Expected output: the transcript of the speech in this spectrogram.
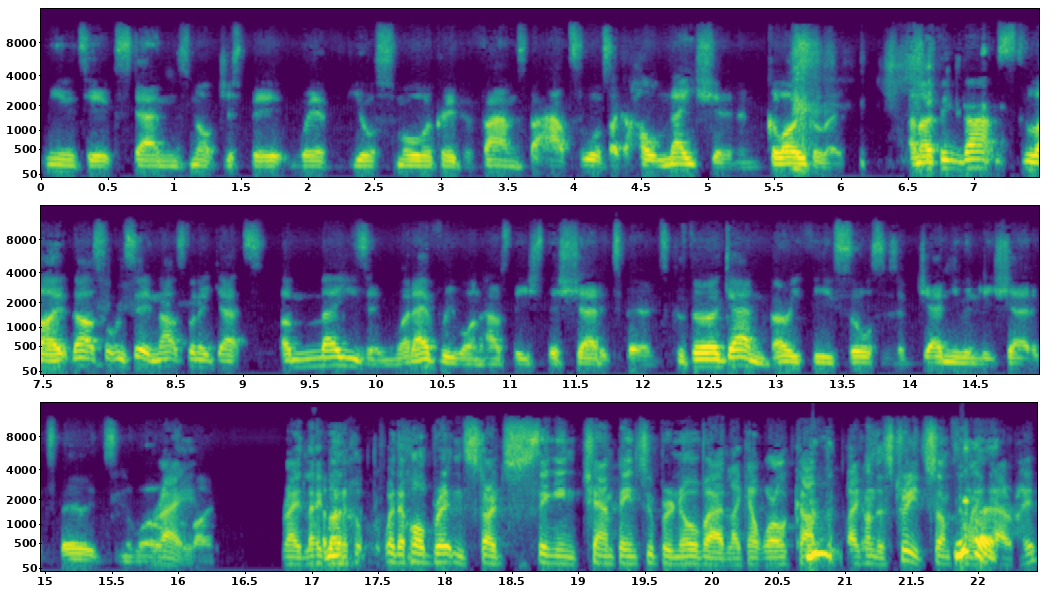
community extends not just be with your smaller group of fans, but out towards like a whole nation and globally. and I think that's like that's what we see, and that's when it gets amazing when everyone has these this shared experience because there are again very few sources of genuinely shared experience in the world. Right. Like, Right, like when, I- the- when the whole Britain starts singing "Champagne Supernova" at like a World Cup, like on the streets, something like that, right?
